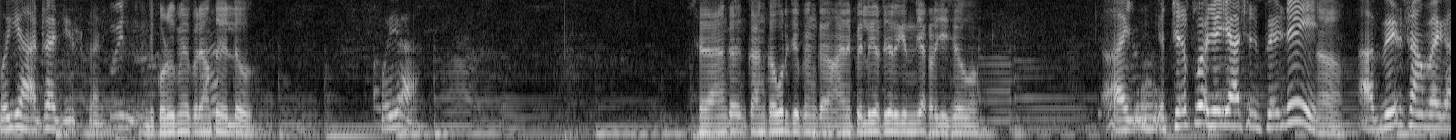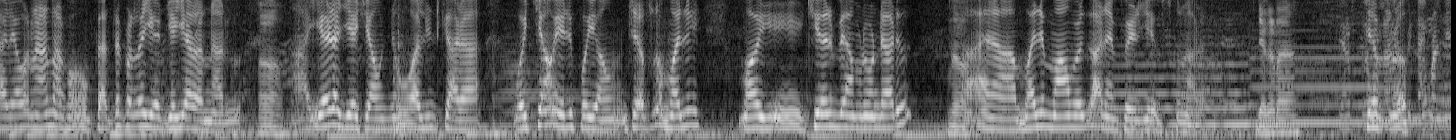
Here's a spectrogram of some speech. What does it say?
పోయి అట్లా తీసుకొని. నీ కొడుకు మీద ప్రేమతో వెళ్ళావు. పోయా? సరే ఆయన ఇంకా ఇంకా చెప్పు ఇంకా. ఆయన పెళ్ళి ఎట్ట జరిగింది అక్కడ చేసావు? తిరుపతిలో చేయాల్సిన పెళ్ళి ఆ, బీడి సాంబయ్య గారు ఏమన్నా నాకు పెద్ద పిల్ల ఏడు చేయాలన్నారు ఆ, ఏడా చేసాము నువ్వు వాళ్ళ ఇంటికి ఆడ. వచ్చాము వెళ్ళిపోయాము. తిరుపతిలో మళ్ళీ మా చేను బేమడు ఉన్నాడు. ఆయన మళ్ళీ మామూలుగా ఆయన పెళ్ళి చేసుకున్నాడు. ఎక్కడ? తిరుపతిలో. మళ్ళీ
